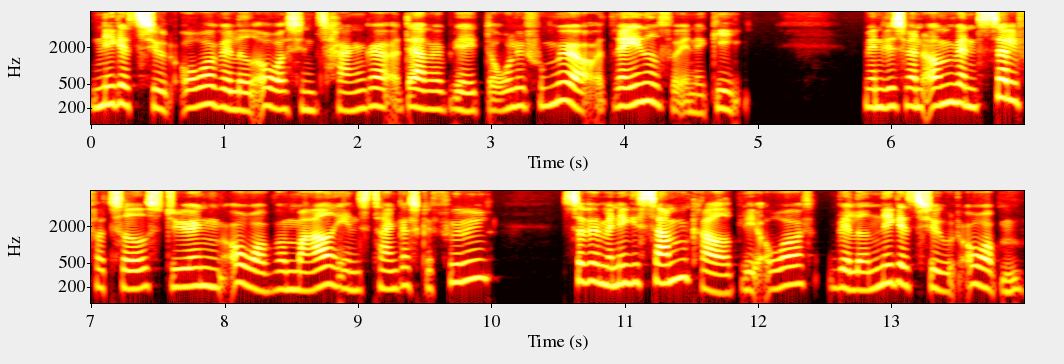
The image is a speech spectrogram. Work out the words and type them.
negativt overvældet over sine tanker, og dermed bliver i dårligt humør og drænet for energi. Men hvis man omvendt selv får taget styringen over, hvor meget ens tanker skal fylde, så vil man ikke i samme grad blive overvældet negativt over dem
